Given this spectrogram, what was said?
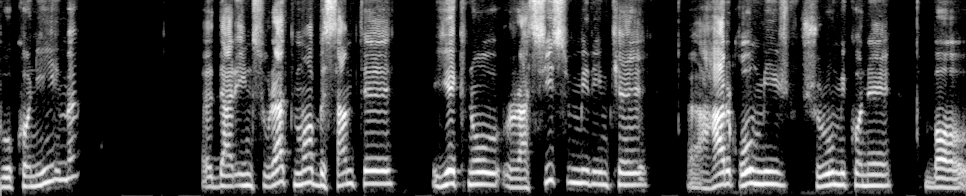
بکنیم در این صورت ما به سمت یک نوع رسیسم میریم که هر قومی شروع می‌کنه با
